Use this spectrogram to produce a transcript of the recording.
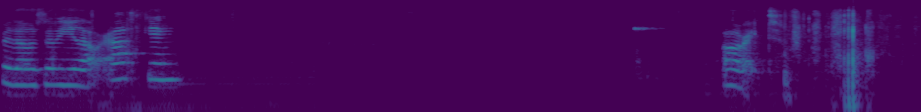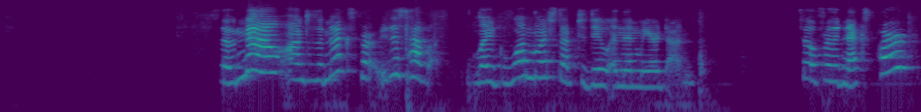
for those of you that were asking. All right. So now on to the next part. We just have like one more step to do and then we are done. So for the next part,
